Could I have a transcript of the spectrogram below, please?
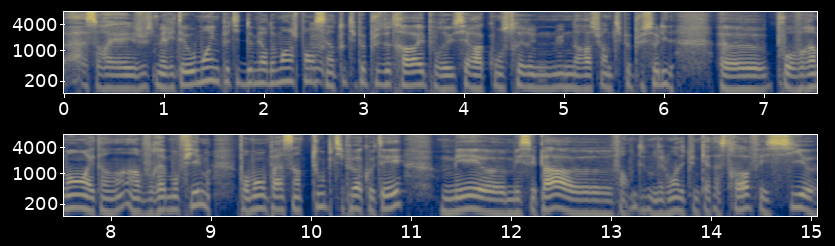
Ah, ça aurait juste mérité au moins une petite demi-heure de moins, je pense, et un tout petit peu plus de travail pour réussir à construire une, une narration un petit peu plus solide. Euh, pour vraiment être un, un vrai bon film, pour moi, on passe un tout petit peu à côté, mais, euh, mais c'est pas. euh, Enfin, on est loin d'être une catastrophe, et si. euh,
